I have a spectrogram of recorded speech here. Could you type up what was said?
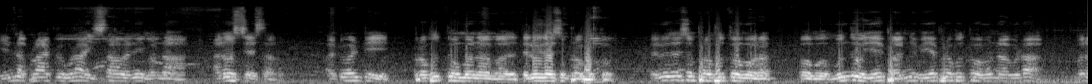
ఇండ్ల ప్లాట్లు కూడా ఇస్తామని మొన్న అనౌన్స్ చేశారు. అటువంటి ప్రభుత్వం మన తెలుగుదేశం ప్రభుత్వం. తెలుగుదేశం ప్రభుత్వం ముందు ఏ అన్ని ఏ ప్రభుత్వం ఉన్నా కూడా మన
